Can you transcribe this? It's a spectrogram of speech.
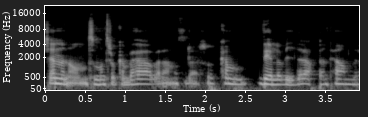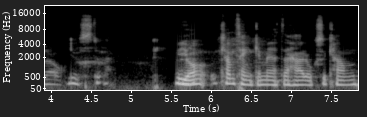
känner någon som man tror kan behöva den och sådär. Så kan man dela vidare appen till andra. Och... Just det. Och jag kan tänka mig att det här också kan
